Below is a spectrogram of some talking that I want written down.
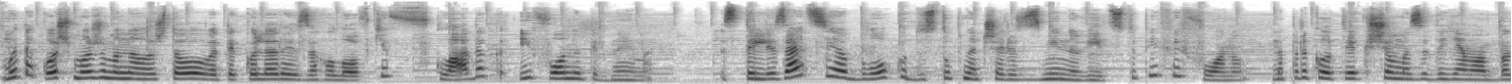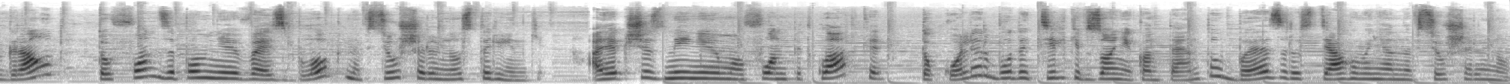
Ми також можемо налаштовувати кольори заголовків, вкладок і фону під ними. Стилізація блоку доступна через зміну відступів і фону. Наприклад, якщо ми задаємо бекграунд, то фон заповнює весь блок на всю ширину сторінки. А якщо змінюємо фон підкладки, то колір буде тільки в зоні контенту без розтягування на всю ширину.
